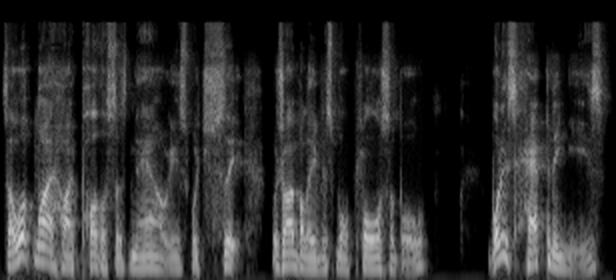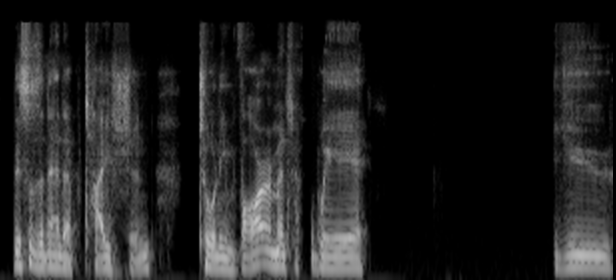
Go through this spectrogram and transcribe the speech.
So what my hypothesis now is, which see, which I believe is more plausible, what is happening is this is an adaptation to an environment where you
